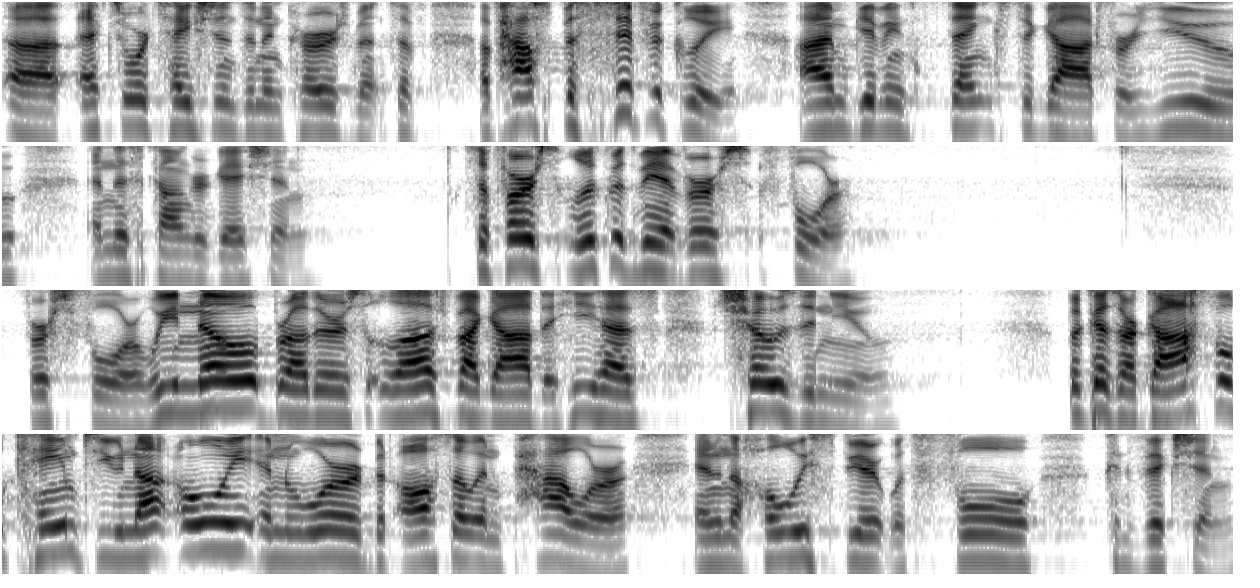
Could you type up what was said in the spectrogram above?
uh, exhortations and encouragements of, of how specifically I'm giving thanks to God for you and this congregation. So, first, look with me at verse 4. Verse 4 We know, brothers, loved by God, that He has chosen you because our gospel came to you not only in word, but also in power and in the Holy Spirit with full conviction.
